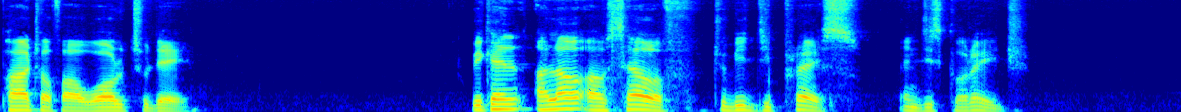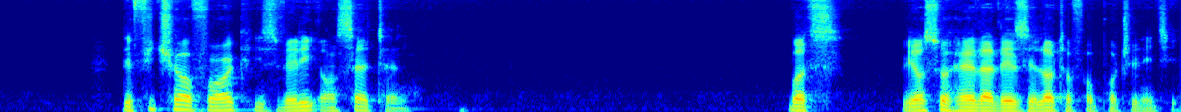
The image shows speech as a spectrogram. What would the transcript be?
part of our world today. We can allow ourselves to be depressed and discouraged the future of work is very uncertain. But we also heard that there's a lot of opportunity.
